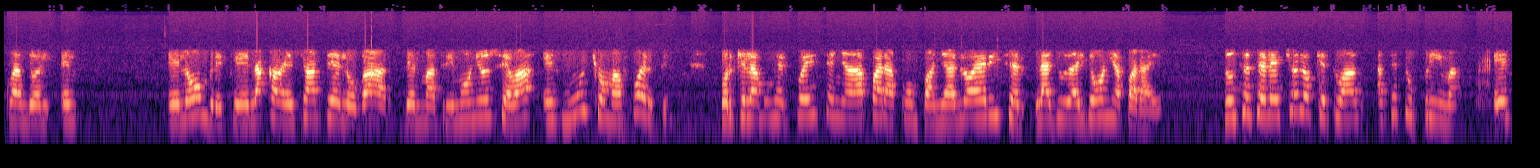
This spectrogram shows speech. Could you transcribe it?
cuando el, el, el hombre que es la cabeza del hogar, del matrimonio se va, es mucho más fuerte, porque la mujer fue diseñada para acompañarlo a él y ser la ayuda idónea para él. Entonces el hecho de lo que tú hace tu prima es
